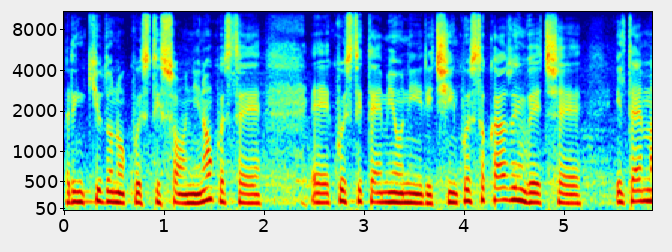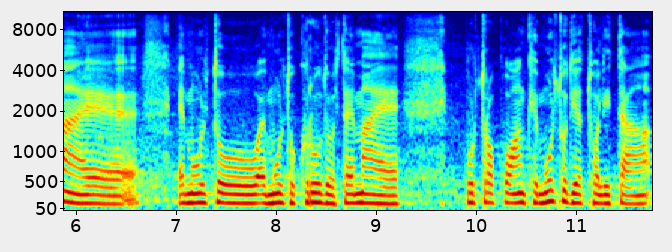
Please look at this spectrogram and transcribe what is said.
rinchiudono questi sogni, no? queste, eh, questi temi onirici. In questo caso invece il tema è, è, molto, è molto crudo, il tema è, purtroppo anche molto di attualità,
